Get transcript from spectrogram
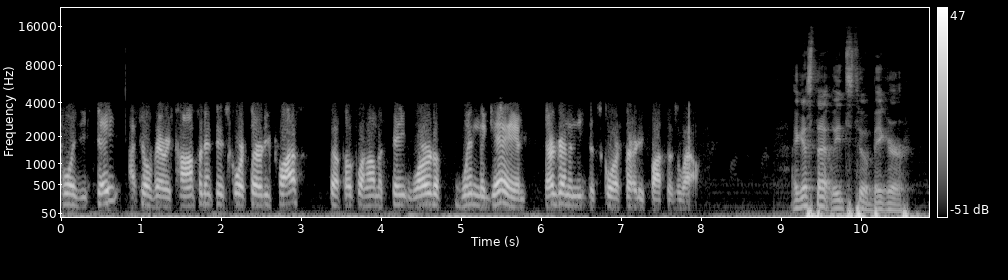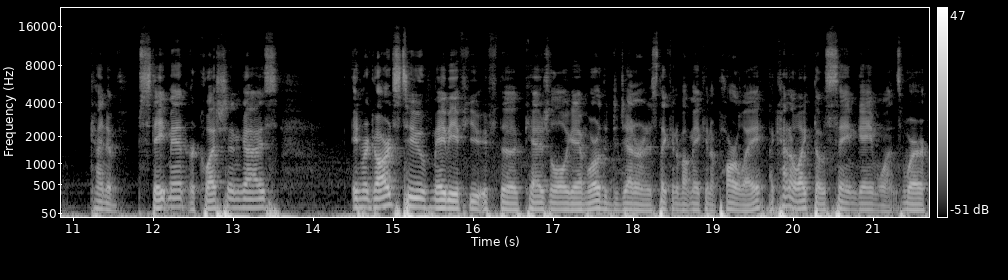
Boise State, I feel very confident they score 30 plus. So if Oklahoma State were to win the game, they're going to need to score 30 plus as well. I guess that leads to a bigger kind of statement or question, guys. In regards to maybe if you if the casual gambler or the degenerate is thinking about making a parlay, I kind of like those same game ones where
